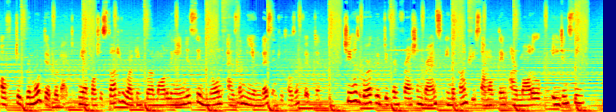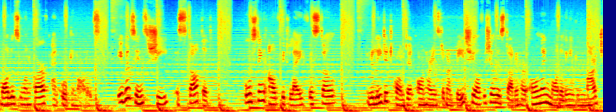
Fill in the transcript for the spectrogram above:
of to promote their product. Mia Posh started working for a modeling agency known as the Miumes in 2015. She has worked with different fashion brands in the country. Some of them are Model Agency, Models One Curve, and OK Models. Ever since she started posting outfit lifestyle related content on her Instagram page, she officially started her online modeling in March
